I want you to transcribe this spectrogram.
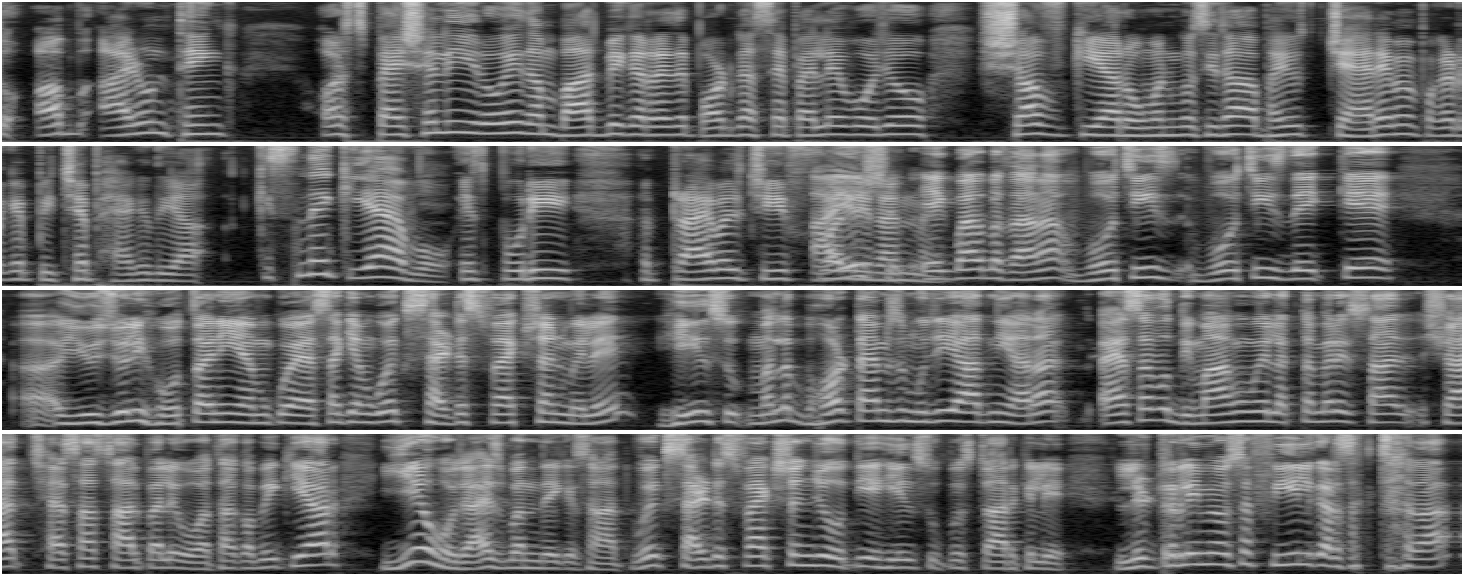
तो अब आई डोंट थिंक और स्पेशली रोहित हम बात भी कर रहे थे पॉडकास्ट से पहले वो जो शव किया रोमन को सीधा भाई उस चेहरे में पकड़ के पीछे फेंक दिया। किसने किया है वो इस पूरी ट्राइबल चीफ वाली रन में? एक बात बताना वो चीज़ वो चीज़ देख के यूजुअली uh, होता नहीं है हमको ऐसा कि हमको एक सेटिस्फैक्शन मिले। हील्स मतलब बहुत टाइम से मुझे याद नहीं आ रहा। ऐसा वो दिमाग में लगता मेरे साथ शायद छः सात साल पहले हुआ था कभी कि यार ये हो जाए इस बंदे के साथ। वो एक सेटिस्फैक्शन जो होती है हील सुपरस्टार के लिए। लिटरली मैं उसे फील कर सकता था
